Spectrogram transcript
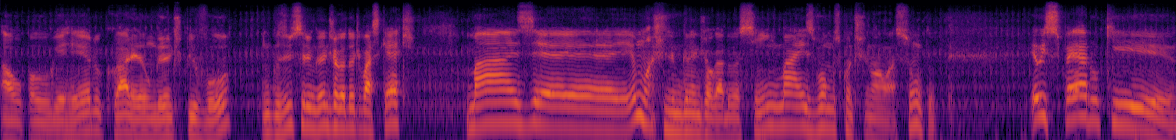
ao Paulo Guerreiro. Claro, ele é um grande pivô, inclusive seria um grande jogador de basquete, mas é, eu não acho ele um grande jogador assim. Mas vamos continuar o assunto. Eu espero que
